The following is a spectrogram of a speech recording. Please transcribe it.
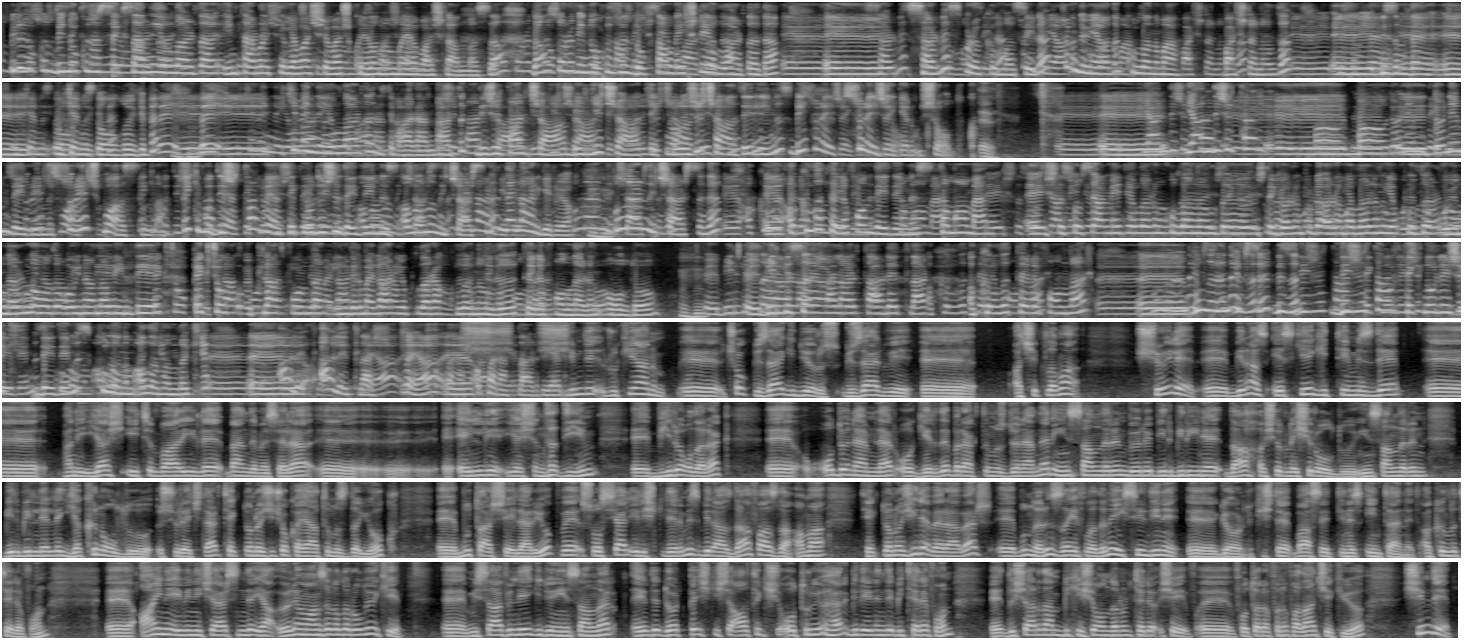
Biliyorsunuz 1980'li yıllarda internetin yavaş yavaş kullanılmaya başlanması, daha sonra 1995'li yıllarda da e, serbest bırakılmasıyla tüm dünyada kullanıma başlanıldı. E, bizim de e, ülkemizde olduğu gibi ve e, 2000'li yıllardan itibaren de artık dijital çağ, bilgi çağı, teknoloji çağı dediğimiz bir sürece girmiş olduk. Evet. Ee, yani dijital, e, bağ- e, dönem, dediğimiz süreç bu aslında. Peki bu dijital veya teknoloji dediğimiz alanın içerisinde neler giriyor? Bunların, içerisine e, akıllı, telefon dediğimiz tamamen e, işte sosyal medyaların kullanıldığı, işte görüntülü aramaların yapıldığı, oyunların oldu, oynanabildiği, pek çok platformdan indirmeler yapılarak kullanıldığı telefonların olduğu. E, bilgisayarlar, tabletler, akıllı, telefonlar, e, bunların, hepsi bizim dijital, teknolojik dediğimiz, kullanım alanındaki e, aletler veya, e, aparatlar diyelim. Şimdi Rukiye Hanım e, çok güzel gidiyoruz. Güzel bir e, açıklama. Şöyle e, biraz eskiye gittiğimizde e, hani yaş itibariyle ben de mesela e, e, 50 yaşında diyeyim e, biri olarak e, o dönemler o geride bıraktığımız dönemler insanların böyle birbiriyle daha haşır neşir olduğu, insanların birbirleriyle yakın olduğu süreçler. Teknoloji çok hayatımızda yok. E, bu tarz şeyler yok ve sosyal ilişkilerimiz biraz daha fazla ama teknolojiyle beraber e, bunların zayıfladığını, eksildiğini e, gördük. İşte bahsettiğiniz internet, akıllı telefon, e, aynı evin içerisinde ya öyle manzaralar oluyor ki e, misafirliğe gidiyor insanlar. Evde 4-5 kişi 6 kişi oturuyor. Her bir elinde bir telefon. E, dışarıdan bir kişi onların tele, şey e, fotoğrafını falan çekiyor. Şimdi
